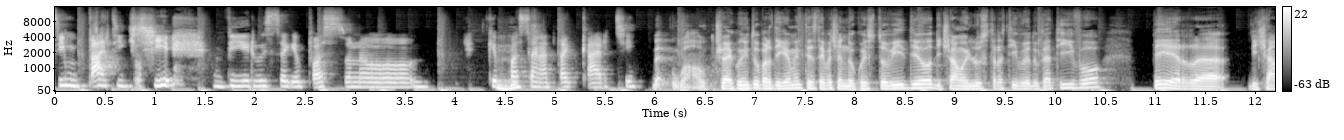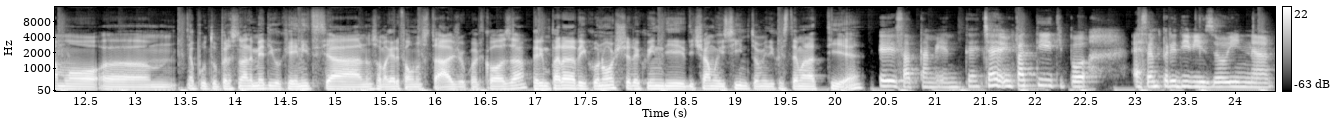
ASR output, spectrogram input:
simpatici virus che possono, che Mhm. possano attaccarci. Beh, wow. Cioè, quindi tu praticamente stai facendo questo video, diciamo, illustrativo educativo per, diciamo, ehm, appunto, un personale medico che inizia, non so, magari fa uno stage o qualcosa, per imparare a riconoscere quindi, diciamo, i sintomi di queste malattie? Esattamente, cioè infatti tipo è sempre diviso in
